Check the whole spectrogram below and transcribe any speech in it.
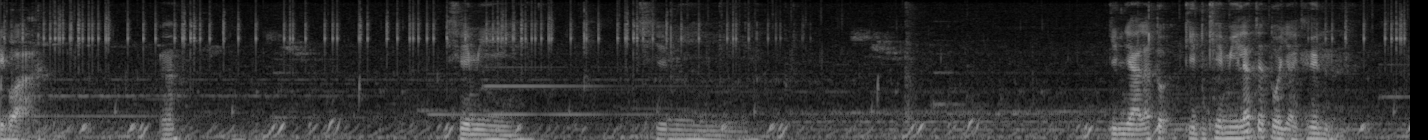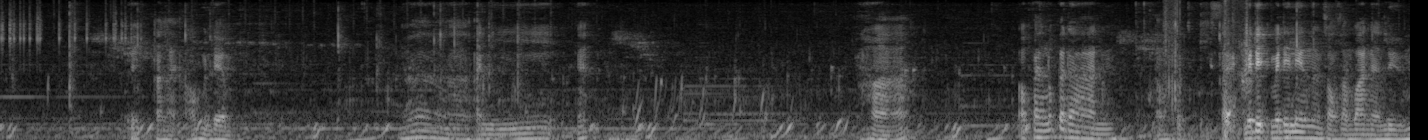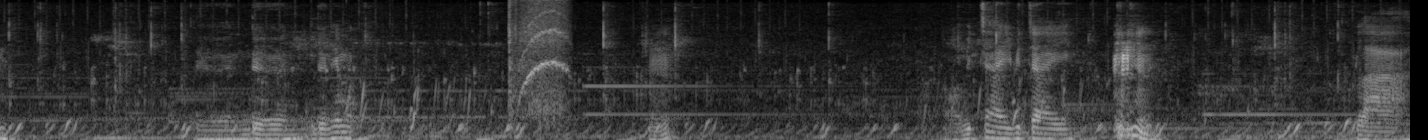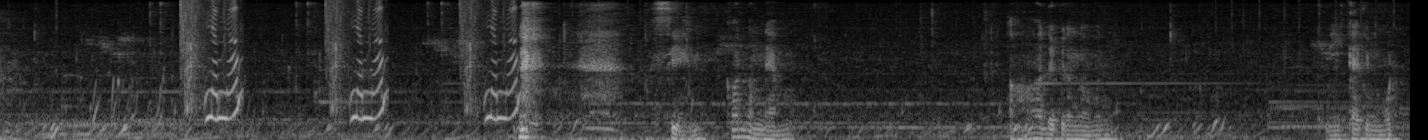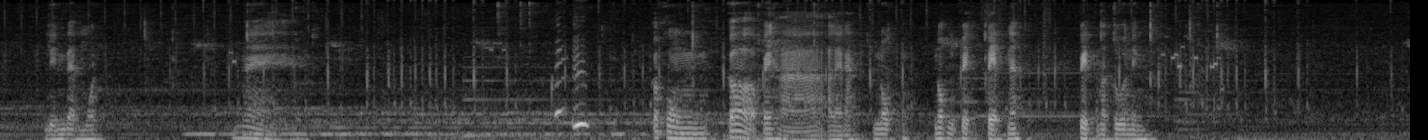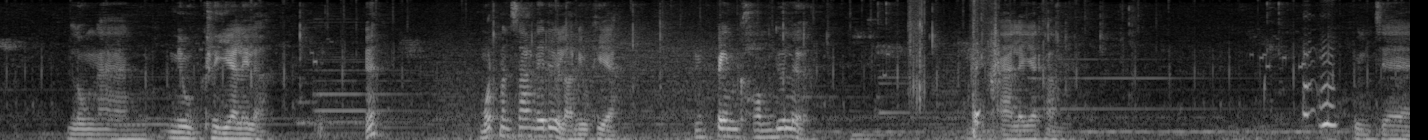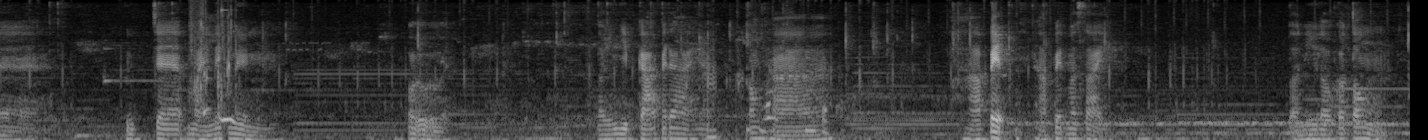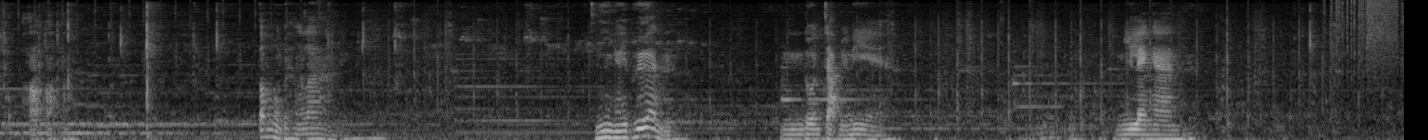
ดีกว่าเนะเคมี เคมี กินยาแล้วตัว กินเคมีแล้วจะตัวใหญ่ขึ้น เอ๊ะอะไรอ๋อเหมือนเดิมอันนี้เอ๊ะหา เอาแปรงลบกระดาน เอากดคลิกแสกไม่ได้ไม่ได้เล่นมันสองสามวันนะลืม เดิน เดินให้หมดหืมอ๋อ วิจัย วิจัย ปลาเสียงก้อนนำแนมอ๋อ เดินไปตรงโน้นนี่กลายเป็นมดลิ้นแบบมดแหม่ ก็คงก็ไปหาอะไรนะ นก นกหรือเป็ดเป็ดนะ เป็ดมาตัวหนึ่ง โรงงานนิวเคลียร์เลยเหรอเอ๊ะมดมันสร้างได้ด้วยเหรอนิวเคลียร์มันเป็นคอมด้วยเลยอารยธรรมกุญแจกุญแจหมายเลขหนึ่งโอ้ยโอ้ย เรายังหยิบการ์ดไม่ได้ฮะต้องหา หาเป็ด หาเป็ดมาใส่ ตอนนี้เราก็ต้องอ๋ออ๋ออ๋อต้องลงไปข้างล่าง นี่ไงเพื่อนมึงโดนจับอยู่นี่ มีแรงงาน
